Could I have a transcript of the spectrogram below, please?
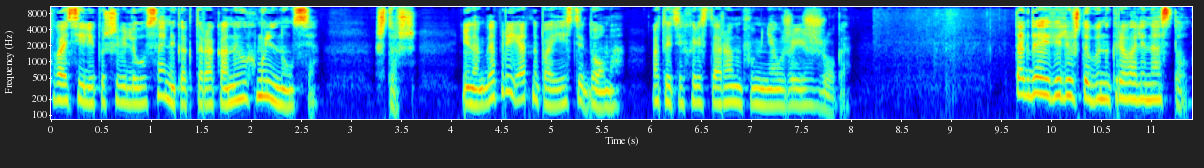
Василий пошевелил усами, как таракан, и ухмыльнулся. Что ж, Иногда приятно поесть и дома. От этих ресторанов у меня уже изжога. Тогда я велю, чтобы накрывали на стол.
